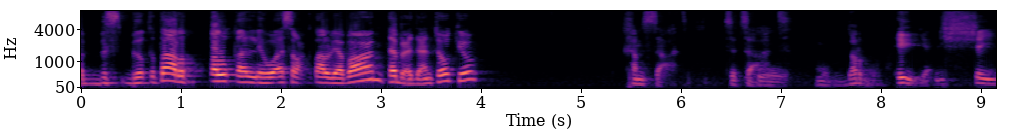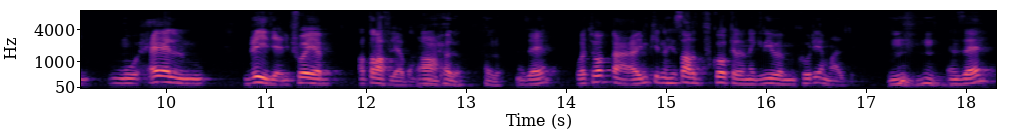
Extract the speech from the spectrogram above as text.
بس بالقطار الطلقة اللي هو أسرع قطار اليابان تبعد عن طوكيو خمس ساعات ست ساعات. مو درب والله. اي يعني شيء مو حيل بعيد يعني شوية أطراف اليابان. آه حلو حلو. زين؟ وأتوقع يمكن هي صارت في كوكا لأنها قريبة من كوريا ما أدري. إنزين؟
